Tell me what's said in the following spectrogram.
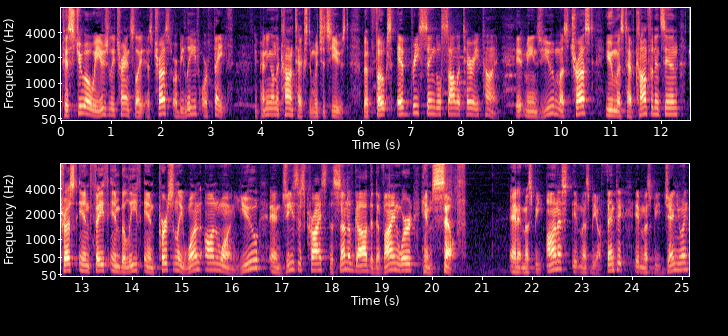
Pisteuo we usually translate as trust or believe or faith, depending on the context in which it's used. But, folks, every single solitary time, it means you must trust, you must have confidence in, trust in, faith in, belief in, personally, one on one, you and Jesus Christ, the Son of God, the divine Word Himself. And it must be honest, it must be authentic, it must be genuine,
